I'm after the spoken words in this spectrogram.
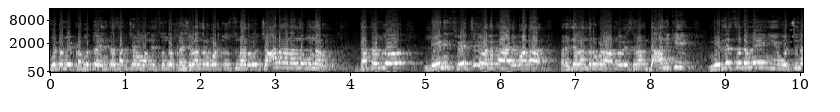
కూటమి ప్రభుత్వం ఎంత సంక్షేమం అందిస్తుందో ప్రజలందరూ కూడా చూస్తున్నారు. చాలా ఆనందంగా ఉన్నారు. గతంలో లేని స్వేచ్ఛ ఇవాళ ఇవాళ ప్రజలందరూ కూడా అనుభవిస్తున్నారు. దానికి నిదర్శనమే ఈ వచ్చిన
